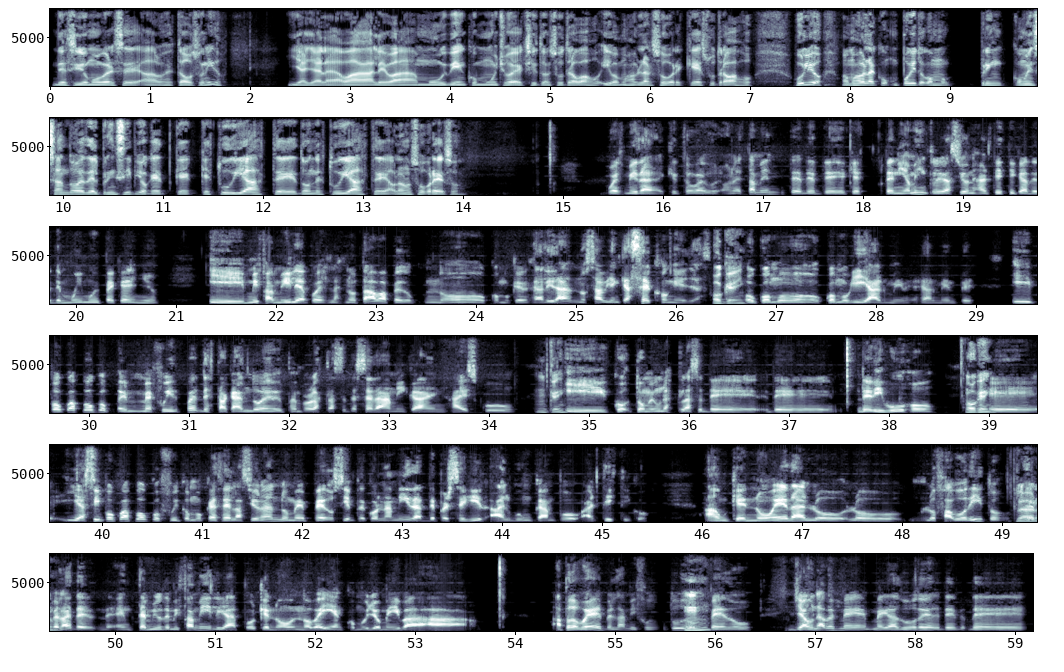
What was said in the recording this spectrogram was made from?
decidió moverse a los Estados Unidos. Y allá le va, le va muy bien, con mucho éxito en su trabajo. Y vamos a hablar sobre qué es su trabajo. Julio, vamos a hablar un poquito como, comenzando desde el principio. ¿Qué, qué, qué estudiaste? ¿Dónde estudiaste? Háblanos sobre eso. Pues mira, honestamente, desde que tenía mis inclinaciones artísticas desde muy, muy pequeño, y mi familia pues las notaba, pero no, como que en realidad no sabían qué hacer con ellas o cómo, cómo guiarme realmente. Y poco a poco pues, me fui pues, destacando, por ejemplo, las clases de cerámica en high school y tomé unas clases de, de, de dibujo. Eh, y así poco a poco fui como que relacionándome, pero siempre con la mira de perseguir algún campo artístico aunque no era lo, lo, lo favorito, ¿verdad? en términos de mi familia, porque no, no veían cómo yo me iba a, a proveer, ¿verdad? Mi futuro, pero ya una vez me, me graduó de, de,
